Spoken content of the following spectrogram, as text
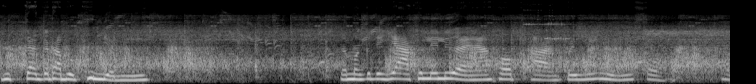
หยุดการกระทำของคุณเดี๋ยวนี้ แล้วมันก็จะยากขึ้นเรื่อยๆนะพอผ่านไปวิหนึ่งวิสองโอ้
